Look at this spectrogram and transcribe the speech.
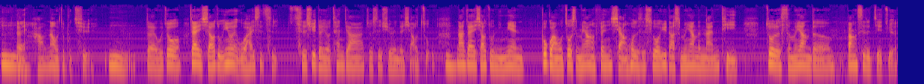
嗯，对，好，那我就不去。嗯，对，我就在小组，因为我还是持持续的有参加就是学员的小组。嗯，那在小组里面。不管我做什么样的分享，或者是说遇到什么样的难题，做了什么样的方式的解决，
